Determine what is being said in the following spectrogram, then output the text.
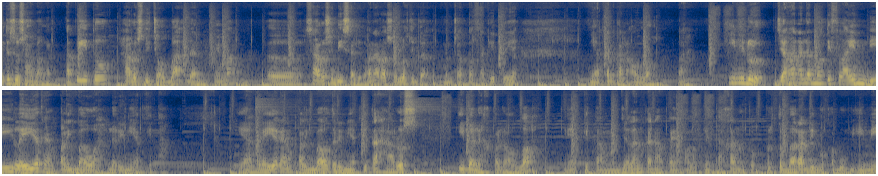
Itu susah banget tapi itu harus dicoba dan memang uh, seharusnya bisa gitu karena Rasulullah juga mencontohkan itu ya. Niatkan karena Allah. Nah ini dulu. Jangan ada motif lain di layer yang paling bawah dari niat kita ya layer yang paling bawah dari niat kita harus ibadah kepada Allah. Ya kita menjalankan apa yang Allah perintahkan untuk bertebaran di muka bumi ini.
